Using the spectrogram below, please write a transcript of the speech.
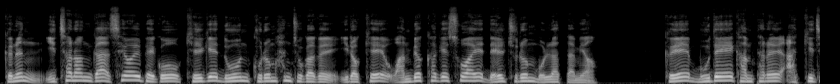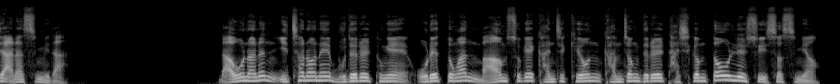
그는 이찬원과 세월 베고 길게 누운 구름 한 조각을 이렇게 완벽하게 소화해 낼 줄은 몰랐다며 그의 무대의 감탄을 아끼지 않았습니다. 나훈아는 이찬원의 무대를 통해 오랫동안 마음속에 간직해온 감정들을 다시금 떠올릴 수 있었으며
